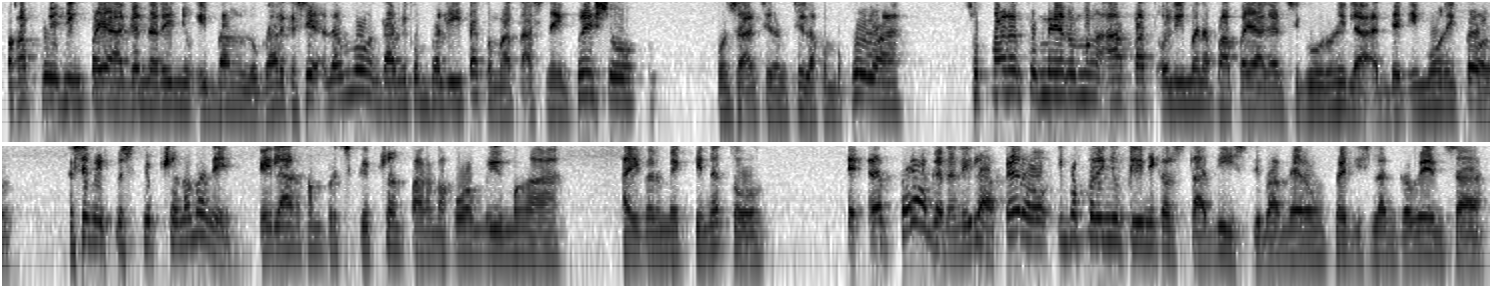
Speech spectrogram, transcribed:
baka pwedeng payagan na rin yung ibang lugar. Kasi alam mo, ang dami kong balita, tumataas na yung presyo, kung saan sila, sila kumukuha. So parang kung meron mga apat o lima na papayagan siguro nila and then i-monitor. Kasi may prescription naman eh. Kailangan kang prescription para makuha mo yung mga ivermectin na to. Eh, eh, payagan na nila. Pero iba pa rin yung clinical studies. Di ba? Merong pwede silang gawin sa,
